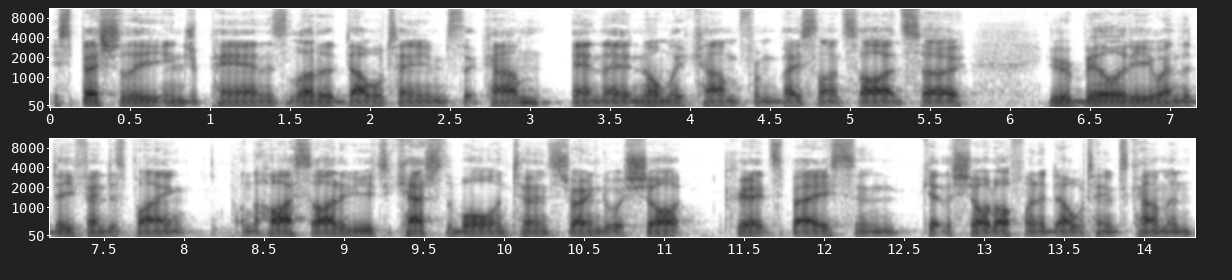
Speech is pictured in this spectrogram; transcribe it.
especially in Japan, there's a lot of double teams that come, and they normally come from baseline side. So your ability when the defender's playing on the high side of you to catch the ball and turn straight into a shot, create space, and get the shot off when a double team's coming.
